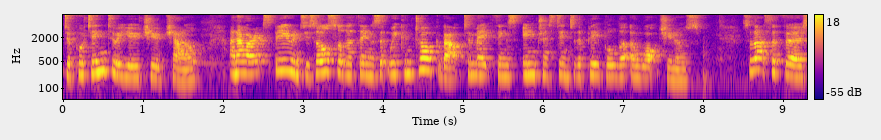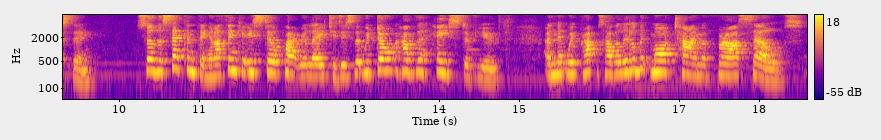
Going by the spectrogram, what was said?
to put into a YouTube channel and our experience is also the things that we can talk about to make things interesting to the people that are watching us. So that's the first thing. So the second thing, and I think it is still quite related, is that we don't have the haste of youth and that we perhaps have a little bit more time for ourselves.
